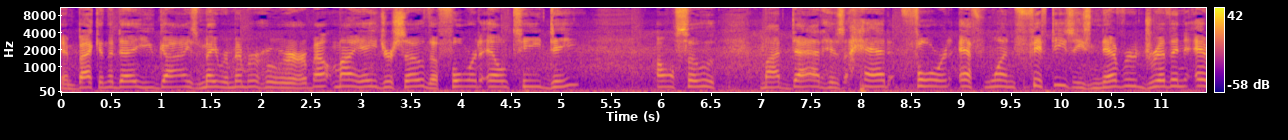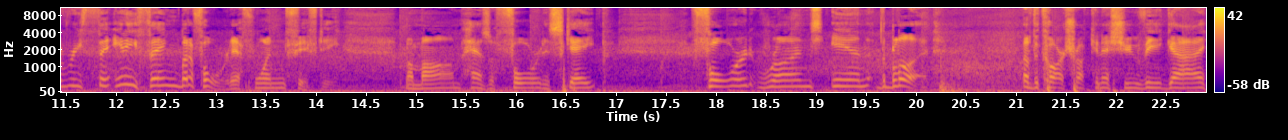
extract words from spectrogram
And back in the day, you guys may remember who are about my age or so, the Ford LTD. Also, my dad has had Ford F 150s. He's never driven everything, anything but a Ford F 150. My mom has a Ford Escape. Ford runs in the blood of the car, truck, and SUV guy.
